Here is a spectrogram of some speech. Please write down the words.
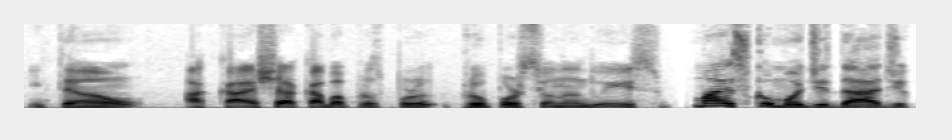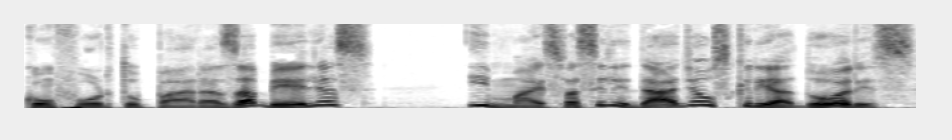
então a caixa acaba proporcionando isso. Mais comodidade e conforto para as abelhas e mais facilidade aos criadores.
